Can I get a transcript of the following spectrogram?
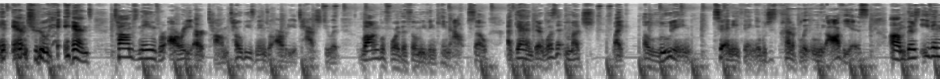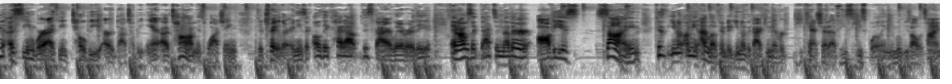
and Andrew and Tom's names were already, or Tom Tobey's names were already attached to it long before the film even came out. So again, there wasn't much like alluding to anything. It was just kind of blatantly obvious. Um, there's even a scene where I think Tobey or not Tobey, uh, Tom is watching the trailer and he's like, "Oh, they cut out this guy or whatever." They and I was like, "That's another obvious." sign because you know i mean i love him but you know the guy can never he can't shut up he's he's spoiling the movies all the time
